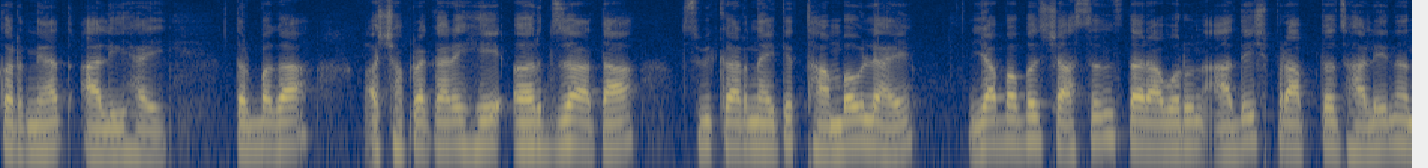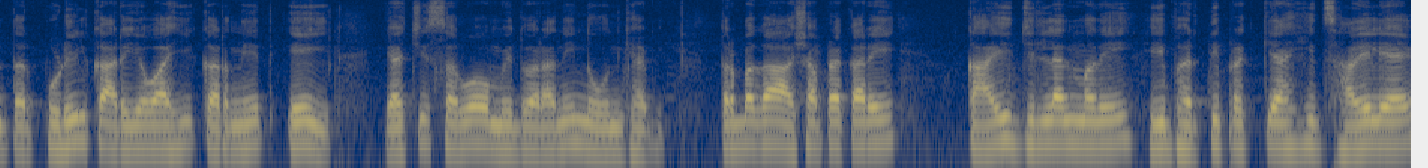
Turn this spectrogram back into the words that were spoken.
करण्यात आली आहे. तर बघा अशा प्रकारे हे अर्ज आता स्वीकारणं ते थांबवले आहे. याबाबत शासन स्तरावरून आदेश प्राप्त झाल्यानंतर पुढील कार्यवाही करण्यात येईल याची सर्व उमेदवारांनी नोंद घ्यावी. तर बघा अशा प्रकारे काही जिल्ह्यांमध्ये ही भरती प्रक्रिया ही झालेली आहे.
